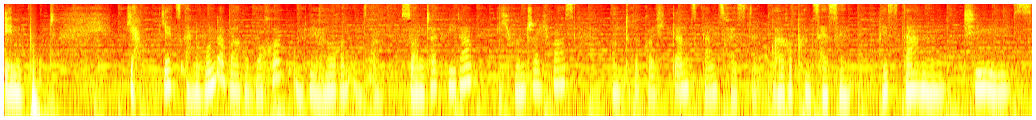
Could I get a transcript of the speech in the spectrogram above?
Input. Ja, jetzt eine wunderbare Woche und wir hören uns am Sonntag wieder. Ich wünsche euch was und drücke euch ganz, ganz feste. Eure Prinzessin. Bis dann. Tschüss.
